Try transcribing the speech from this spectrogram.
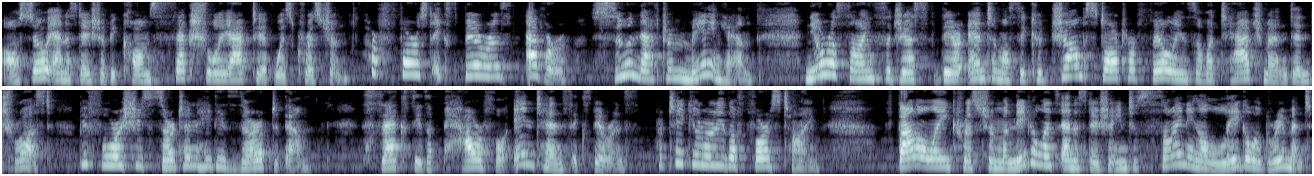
Also, Anastasia becomes sexually active with Christian, her first experience ever, soon after meeting him. Neuroscience suggests their intimacy could jumpstart her feelings of attachment and trust before she's certain he deserved them. Sex is a powerful, intense experience, particularly the first time. Finally, Christian manipulates Anastasia into signing a legal agreement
